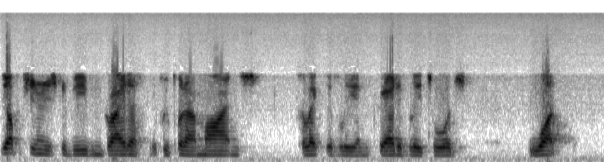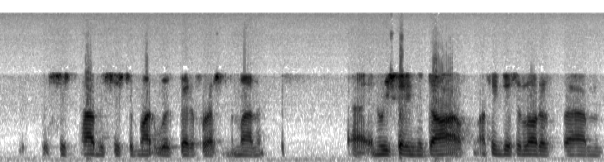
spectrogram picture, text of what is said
the opportunities could be even greater if we put our minds collectively and creatively towards what the system, how the system might work better for us at the moment. Uh, in resetting the dial, I think there's a lot of, um,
